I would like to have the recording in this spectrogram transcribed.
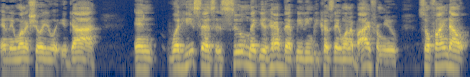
and they want to show you what you got, and what he says is assume that you have that meeting because they want to buy from you. So find out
